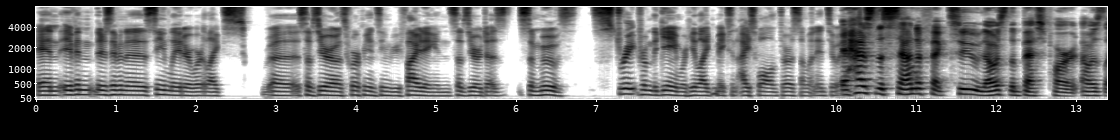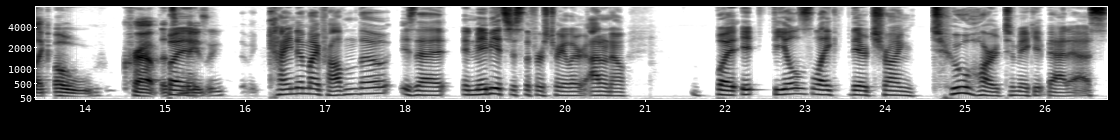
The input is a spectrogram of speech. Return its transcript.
And even there's even a scene later where like uh, Sub Zero and Scorpion seem to be fighting, and Sub Zero does some moves straight from the game where he like makes an ice wall and throws someone into it. It has the sound effect too. That was the best part. I was like, "Oh crap, that's But- amazing." kind of my problem though is that and maybe it's just the first trailer i don't know but it feels like they're trying too hard to make it badass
